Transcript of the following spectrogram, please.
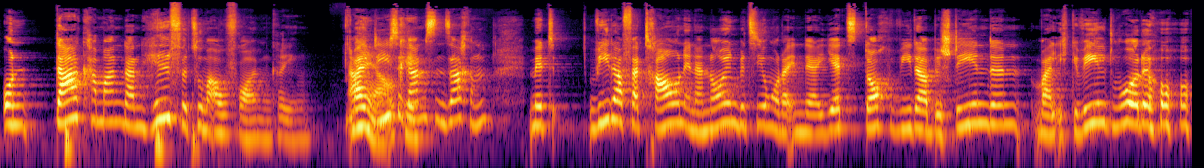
Und da kann man dann Hilfe zum Aufräumen kriegen. Ah, Weil ja, diese okay. ganzen Sachen mit wieder Vertrauen in einer neuen Beziehung oder in der jetzt doch wieder bestehenden, weil ich gewählt wurde,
